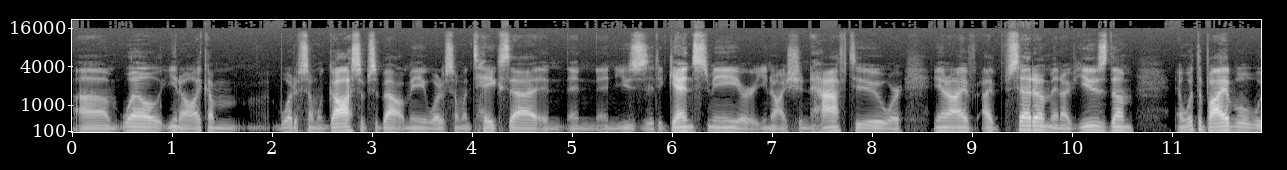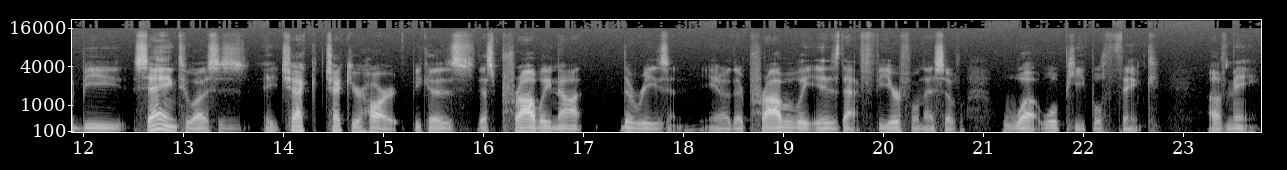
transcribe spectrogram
um, well, you know, like I'm. What if someone gossips about me? What if someone takes that and, and, and uses it against me, or you know, I shouldn't have to, or you know, I've I've said them and I've used them, and what the Bible would be saying to us is, hey, check check your heart because that's probably not the reason. You know, there probably is that fearfulness of what will people think of me.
